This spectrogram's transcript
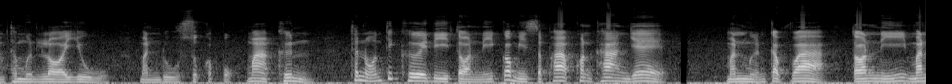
ำทะมึนลอยอยู่ มันดูสกปรกมากขึ้น ถนนที่เคยดีตอนนี้ก็มีสภาพค่อนข้างแย่ มันเหมือนกับว่า ตอนนี้มัน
